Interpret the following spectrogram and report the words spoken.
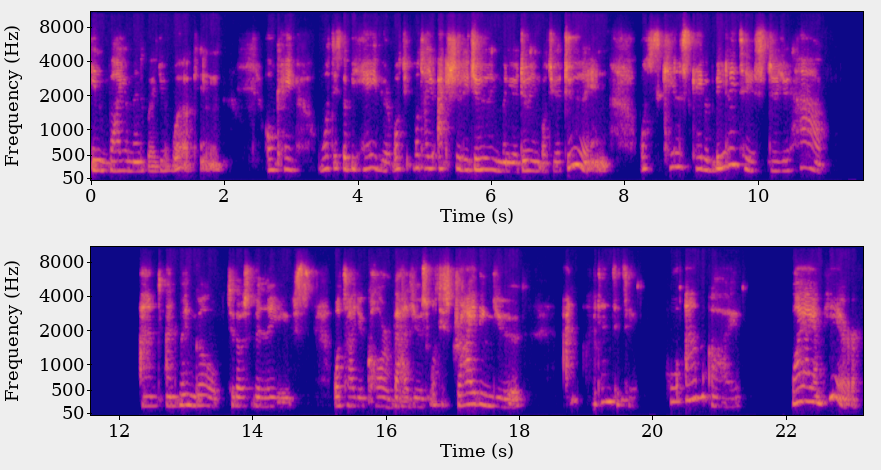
environment where you're working. Okay, what is the behavior? What, what are you actually doing when you're doing what you're doing? What skills, capabilities do you have? and and when go to those beliefs? What are your core values? What is driving you? And identity. Who am i? Why i am here?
